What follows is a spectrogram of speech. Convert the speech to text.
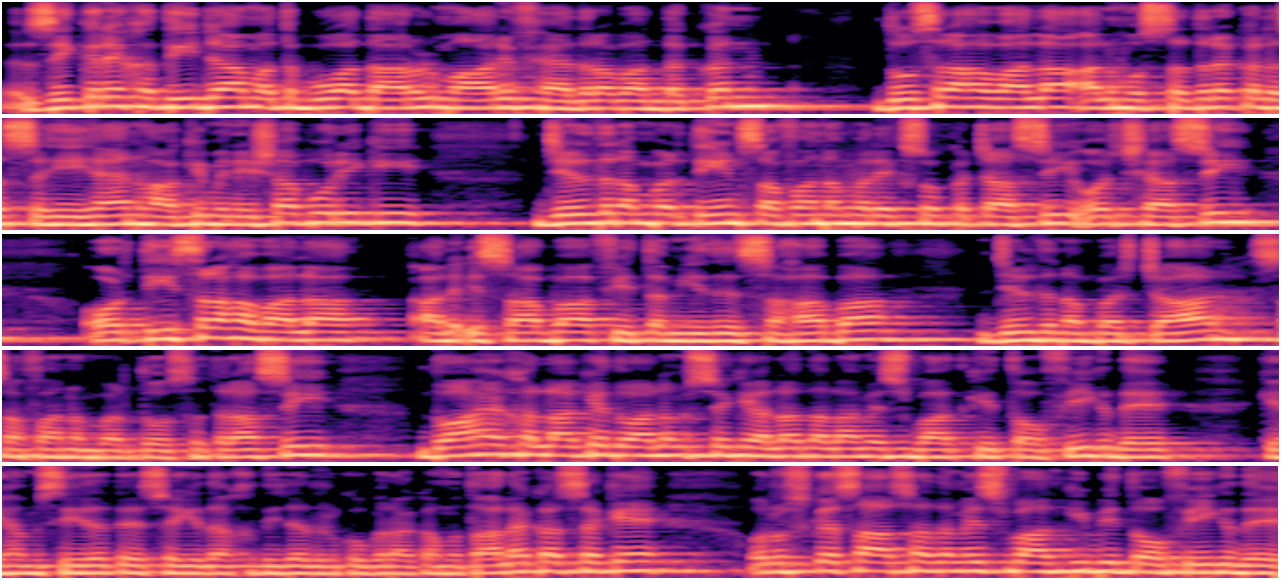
ذکر ختیجہ مطبوعہ دار المعارف حیدرآباد دکن، دوسرا حوالہ المصدرک الصحیحین حاکم نشا پوری کی، جلد نمبر تین، صفحہ نمبر ایک سو پچاسی اور چھیاسی، اور تیسرا حوالہ الصابہ فی تمیز صحابہ جلد نمبر چار، صفحہ نمبر دو سو تراسی۔ دعا خلا کے دو عالم سے کہ اللہ تعالیٰ میں اس بات کی توفیق دے کہ ہم سیرت سیدہ خدیجہ القبرہ کا مطالعہ کر سکیں، اور اس کے ساتھ ساتھ ہمیں اس بات کی بھی توفیق دے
